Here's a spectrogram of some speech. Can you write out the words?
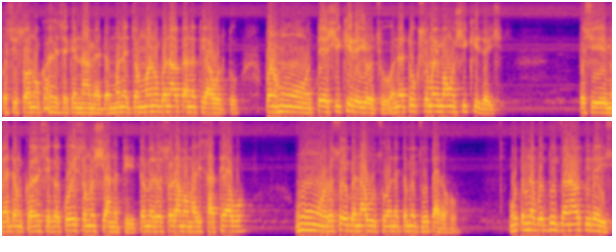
પછી સોનું કહે છે કે, ના મેડમ, મને જમવાનું બનાવતા નથી આવડતું, પણ હું તે શીખી રહ્યો છું અને ટૂંક સમયમાં હું શીખી જઈશ. પછી મેડમ કહે છે કે, કોઈ સમસ્યા નથી, તમે રસોડામાં મારી સાથે આવો, હું રસોઈ બનાવું છું અને તમે જોતા રહો. હું તમને બધું જણાવતી રહીશ,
